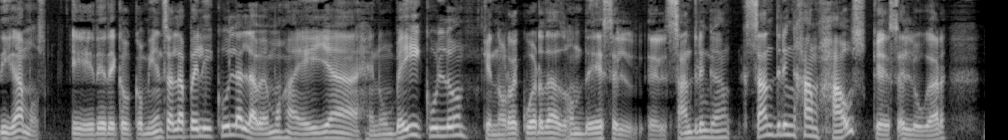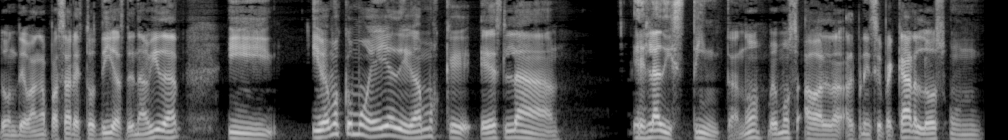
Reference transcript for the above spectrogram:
Digamos, eh, desde que comienza la película la vemos a ella en un vehículo que no recuerda dónde es el, el Sandringham, Sandringham House, que es el lugar donde van a pasar estos días de Navidad, y, y vemos como ella, digamos que es la, es la distinta, ¿no? Vemos al príncipe Carlos, un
